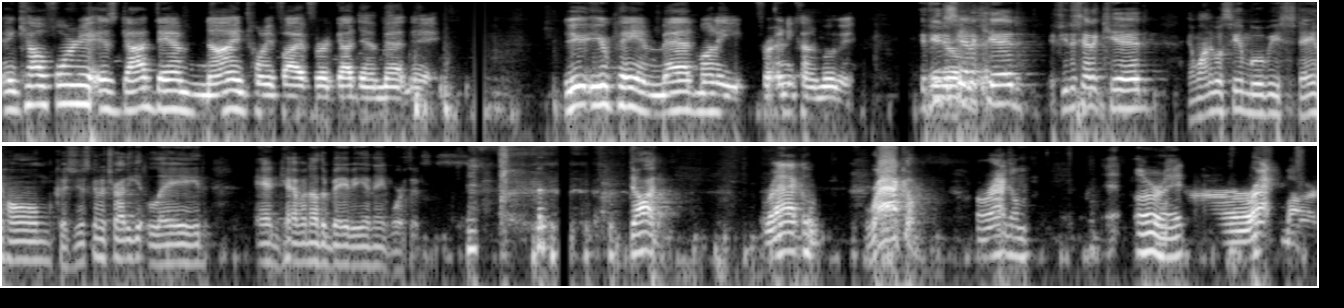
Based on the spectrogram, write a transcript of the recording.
and California is goddamn nine twenty five for a goddamn matinee. You're you're paying mad money for any kind of movie. if you just had a kid, if you just had a kid and want to go see a movie, stay home because you're just gonna try to get laid and have another baby and ain't worth it. Done. Rack 'em. Rack 'em. Rack 'em. All right. Rack bar.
